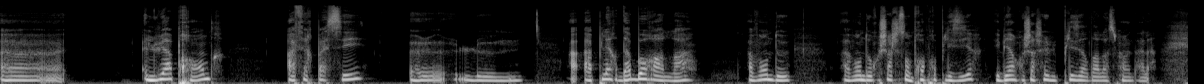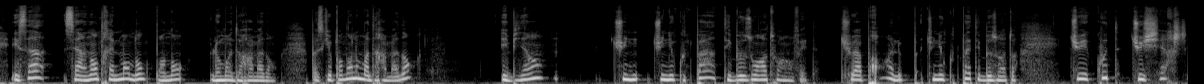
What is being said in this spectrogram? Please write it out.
euh, lui apprendre à faire passer euh, le, à, plaire d'abord à Allah avant de, avant de rechercher son propre plaisir, et bien rechercher le plaisir d'Allah Et ça, c'est un entraînement donc pendant le mois de Ramadan. Parce que pendant le mois de Ramadan, eh bien, tu, tu n'écoutes pas tes besoins à toi en fait. Tu apprends à ne tu n'écoutes pas tes besoins à toi. Tu écoutes, tu cherches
